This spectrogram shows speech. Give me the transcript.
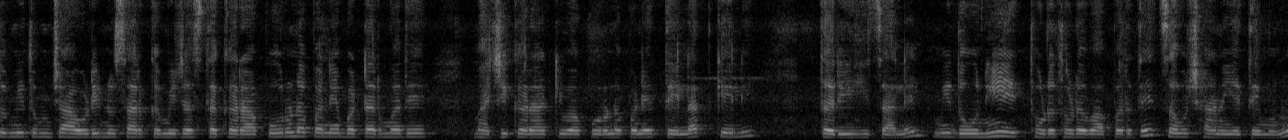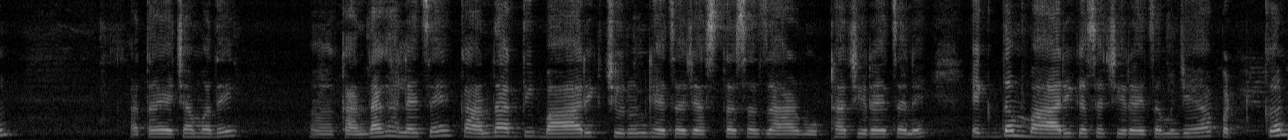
तुम्ही तुमच्या आवडीनुसार कमी जास्त करा. पूर्णपणे बटरमध्ये भाजी करा किंवा पूर्णपणे तेलात केली तरीही चालेल. मी दोन्ही थोडं थोडं वापरते. चव छान येते म्हणून. आता याच्यामध्ये कांदा घालायचा आहे. कांदा अगदी बारीक चिरून घ्यायचा जास्त असा जाड मोठा चिरायचा नाही. एकदम बारीक असं चिरायचा म्हणजे हा पटकन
